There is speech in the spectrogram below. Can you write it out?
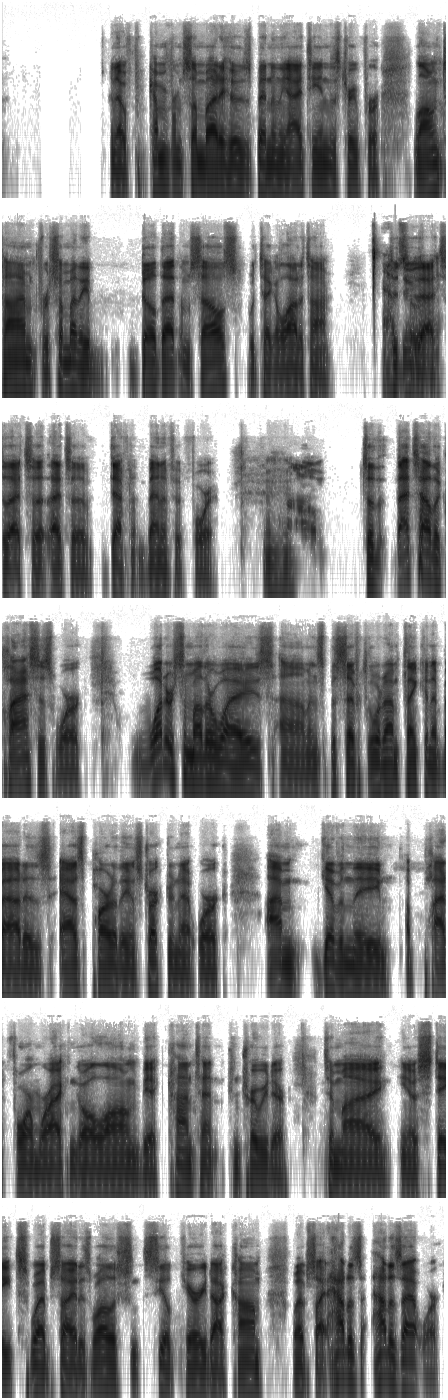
you know coming from somebody who's been in the IT industry for a long time. For somebody to build that themselves would take a lot of time Absolutely. to do that. So that's a that's a definite benefit for it. Mm-hmm. Um, so th- that's how the classes work. What are some other ways, um, and specifically what I'm thinking about is as part of the instructor network, I'm given the a platform where I can go along be a content contributor to my you know state's website as well as concealedcarry.com website. How does how does that work?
